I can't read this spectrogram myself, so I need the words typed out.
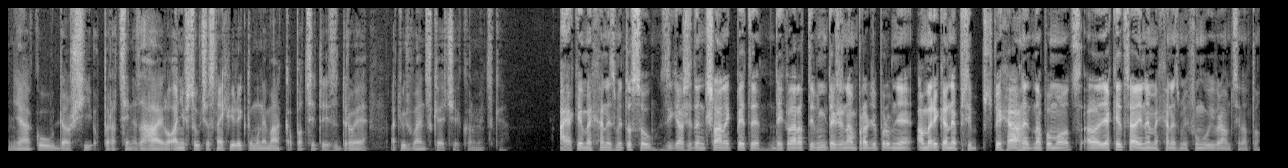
nějakou další operaci nezahájilo. Ani v současné chvíli k tomu nemá kapacity, zdroje, ať už vojenské či ekonomické. A jaké mechanismy to jsou? Říká, že ten článek 5 je deklarativní, takže nám pravděpodobně Amerika nepřispěchá hned na pomoc, ale jaké třeba jiné mechanismy fungují v rámci NATO?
